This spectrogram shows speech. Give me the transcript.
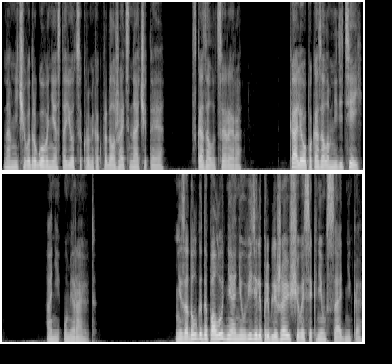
Нам ничего другого не остается, кроме как продолжать начатое, сказала Церера. Калио показала мне детей. Они умирают. Незадолго до полудня они увидели приближающегося к ним всадника.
